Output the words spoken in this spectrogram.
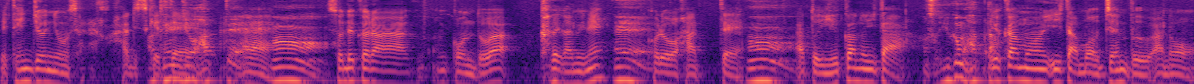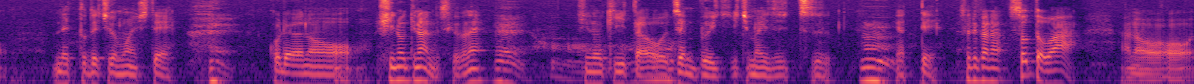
で天井にもさ貼り付けて。あ天井貼って。ええ。うん。それから今度は壁紙ね、ええ。これを貼って、うん。あと床の板。床も張った。床も板も全部あのネットで注文してえこれあのヒノキなんですけどね。ええ。ヒノキ板を全部1枚ずつやってそれから外はあの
